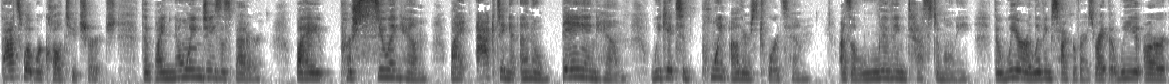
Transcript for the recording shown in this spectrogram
That's what we're called to, church. That by knowing Jesus better, by pursuing him, by acting and obeying him, we get to point others towards him as a living testimony, that we are a living sacrifice, right? That we are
